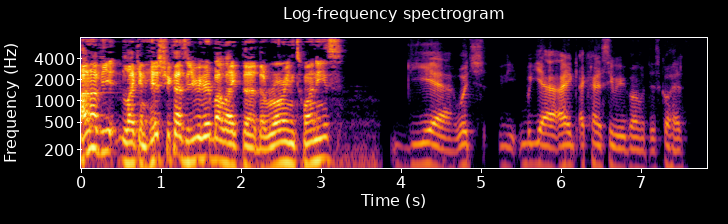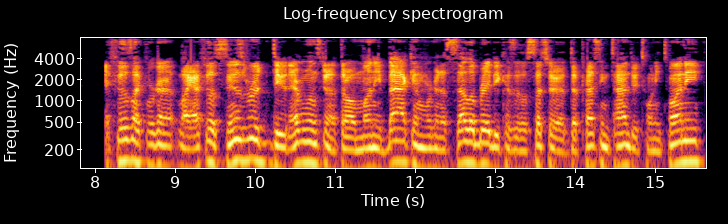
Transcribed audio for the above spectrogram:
I don't know if you like in history class. Have you ever heard about like the the Roaring Twenties? yeah, which, yeah, I, I kind of see where you're going with this. Go ahead. It feels like we're gonna like. I feel as soon as we're dude, everyone's gonna throw money back, and we're gonna celebrate because it was such a depressing time through 2020.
